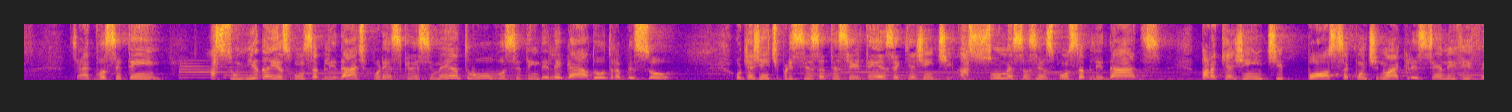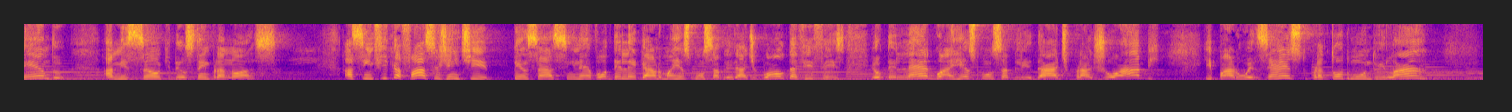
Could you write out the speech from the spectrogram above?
Será que você tem assumido a responsabilidade por esse crescimento ou você tem delegado a outra pessoa? O que a gente precisa ter certeza é que a gente assuma essas responsabilidades para que a gente possa continuar crescendo e vivendo a missão que Deus tem para nós. Assim, fica fácil a gente pensar assim, né? Vou delegar uma responsabilidade igual Davi fez. Eu delego a responsabilidade para Joabe e para o exército, para todo mundo ir lá,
